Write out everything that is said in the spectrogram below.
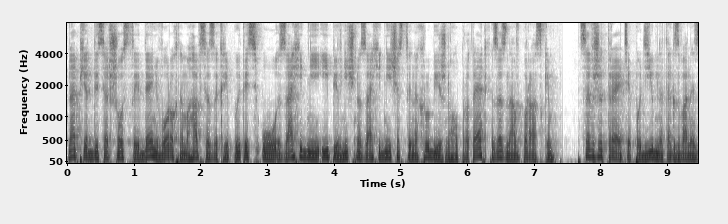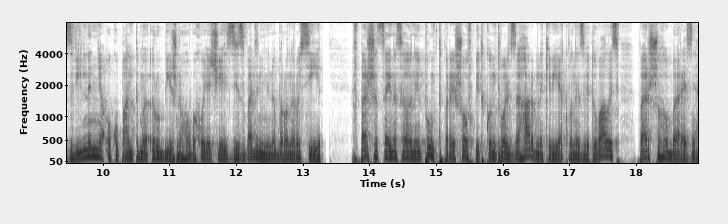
на 56-й день ворог намагався закріпитись у західній і північно-західній частинах Рубіжного, проте зазнав поразки. Це вже третє подібне так зване звільнення окупантами Рубіжного, виходячи зі зведень Міноборони Росії. Вперше цей населений пункт перейшов під контроль загарбників, як вони звітувались 1 березня.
